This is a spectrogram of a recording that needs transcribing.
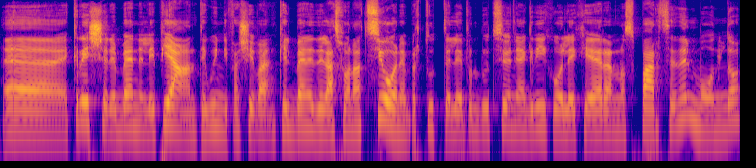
eh, crescere bene le piante, quindi faceva anche il bene della sua nazione per tutte le produzioni agricole che erano sparse nel mondo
